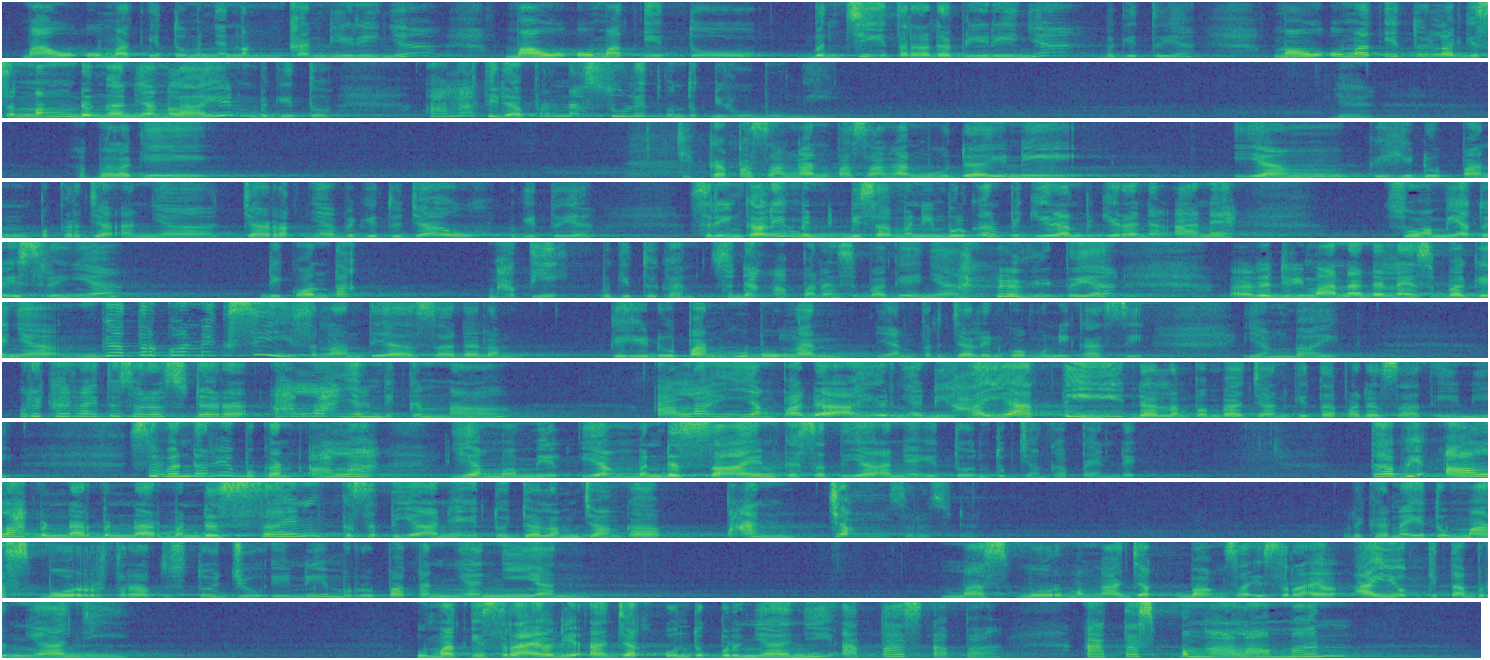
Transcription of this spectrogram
Mau umat itu menyenangkan dirinya, mau umat itu benci terhadap dirinya, begitu ya. Mau umat itu lagi senang dengan yang lain, begitu. Allah tidak pernah sulit untuk dihubungi. Ya. Apalagi jika pasangan-pasangan muda ini yang kehidupan pekerjaannya jaraknya begitu jauh begitu ya. Seringkali bisa menimbulkan pikiran-pikiran yang aneh. Suami atau istrinya dikontak mati begitu kan. Sedang apa dan sebagainya gitu ya. Ada di mana dan lain sebagainya. Enggak terkoneksi senantiasa dalam kehidupan hubungan yang terjalin komunikasi yang baik. Oleh karena itu saudara-saudara Allah yang dikenal Allah yang pada akhirnya dihayati dalam pembacaan kita pada saat ini sebenarnya bukan Allah yang yang mendesain kesetiaannya itu untuk jangka pendek. Tapi Allah benar-benar mendesain kesetiaannya itu dalam jangka panjang, saudara-saudara. Oleh karena itu Mazmur 107 ini merupakan nyanyian. Mazmur mengajak bangsa Israel, ayo kita bernyanyi Umat Israel diajak untuk bernyanyi atas apa? Atas pengalaman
